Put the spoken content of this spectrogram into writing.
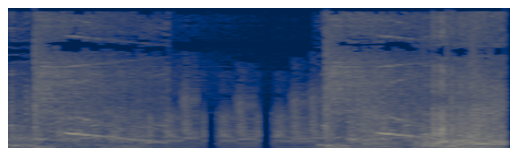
Thank you.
